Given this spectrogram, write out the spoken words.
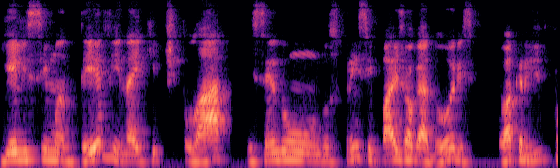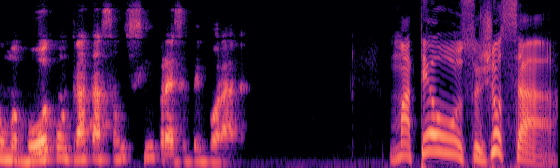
e ele se manteve na equipe titular e sendo um dos principais jogadores, eu acredito que foi uma boa contratação sim para essa temporada. Matheus Jussa.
